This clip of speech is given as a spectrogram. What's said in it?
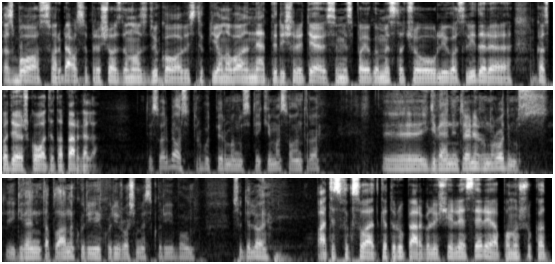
Kas buvo svarbiausia prie šios dienos dvikovo, vis tik Jonava net ir išretėjusiamis pajėgomis, tačiau lygos lyderė, kas padėjo iškovoti tą pergalę? Tai svarbiausia turbūt pirma nusiteikimas, o antra e, įgyvendinti trenerių nurodymus, įgyvendinti tą planą, kurį, kurį ruošiamės, kurį buvom sudėlioję. Patys fiksuojat keturių pergalių išėlės seriją, panašu, kad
